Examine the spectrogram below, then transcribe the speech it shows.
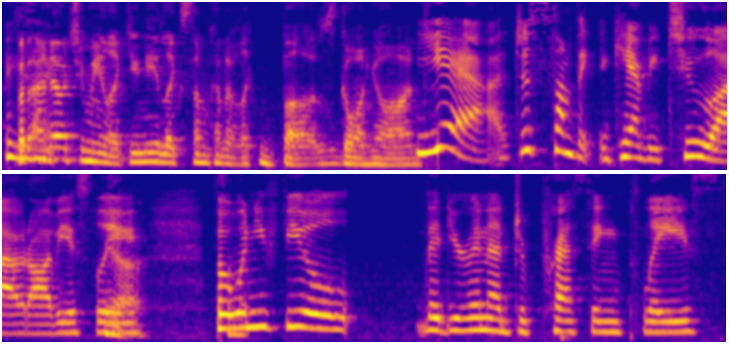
there. But I know what you mean. Like you need like some kind of like buzz going on. yeah, just something. It can't be too loud, obviously. Yeah. But when you feel that you're in a depressing place,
